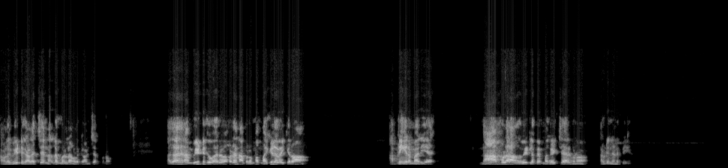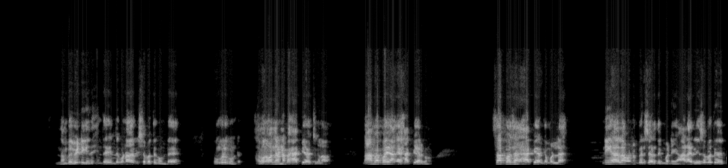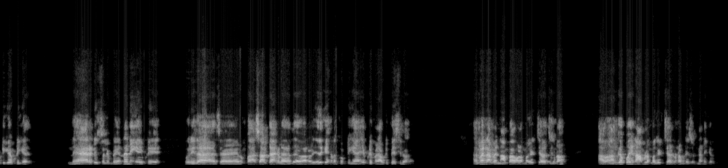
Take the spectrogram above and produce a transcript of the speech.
அவங்கள வீட்டுக்கு அழைச்சு நல்ல முறையில் அவங்களை கவனிச்சு அனுப்பணும். அதாவது நம்ம வீட்டுக்கு வருவவங்கள நம்ம ரொம்ப மகிழ வைக்கிறோம் அப்படிங்கிற மாதிரியே நாமளும் அவங்க வீட்டில் போய் மகிழ்ச்சியா இருக்கணும் அப்படின்னு நினைப்பீங்க. நம்ம வீட்டுக்கு இது இந்த இந்த குணம் ரிஷபத்துக்கு உண்டு. உங்களுக்கு உண்டு. அவங்க வந்தோடனே நம்ம ஹாப்பியா வச்சுக்கணும். நாம போய் அங்க ஹாப்பியா இருக்கணும். சப்போஸ் அங்க ஹாப்பியா இருக்க முடியல. நீங்க அதெல்லாம் ஒன்றும் பெருசா எடுத்துக்க மாட்டீங்க. ஆனா ரிஷபத்துக்கு அது பிடிக்கவே பிடிக்காது. நேரடி சொல்லிவிட்டு என்ன நீங்க இப்படி ஒரு இதா ச- ரொம்ப அசால்ட்டா எங்களை வந்து வர எதுக்கு எங்களை கூப்பிட்டீங்க? எப்படி அப்படி பேசிடுவாங்க. அது மாதிரி நம்ம நாம அவங்கள மகிழ்ச்சியா வச்சுக்கணும். அவங்க அங்க போய் நாமளும் மகிழ்ச்சியா இருக்கணும் அப்படின்னு சொல்லிட்டு நினைக்கிறது.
